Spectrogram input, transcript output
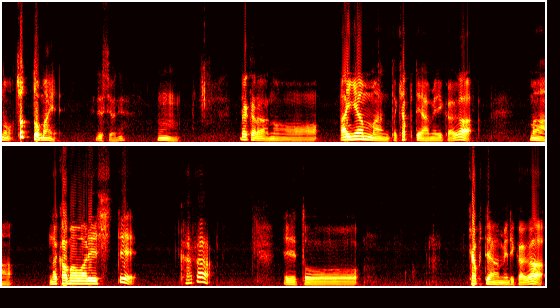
のちょっと前ですよね。うん。だからあのー、アイアンマンとキャプテンアメリカが、まあ、仲間割れしてから、えっ、ー、と、キャプテンアメリカが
